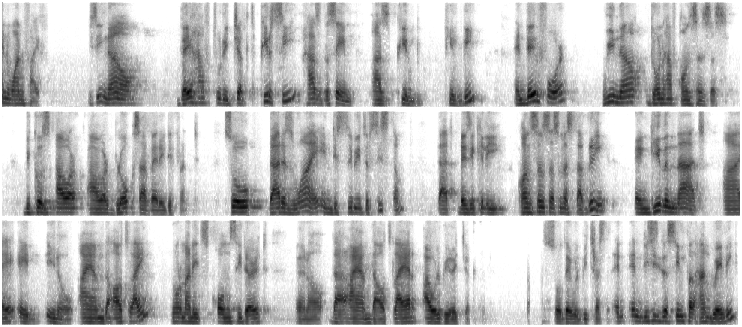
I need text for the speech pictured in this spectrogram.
and 15. You see, now they have to reject. Peer C has the same as peer peer B. And therefore, we now don't have consensus because our, our blocks are very different. So that is why in distributed system, that basically consensus must agree. And given that I, you know, I am the outlier, normally it's considered, you know, that I am the outlier, I will be rejected. So they will be trusted. And, and this is the simple hand waving,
